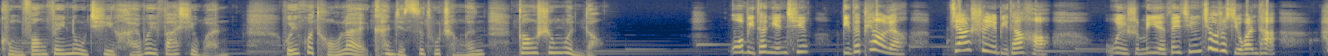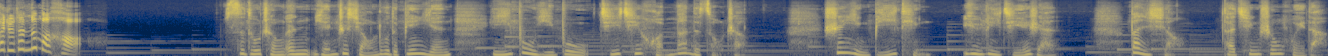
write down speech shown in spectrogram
孔芳菲怒气还未发泄完，回过头来看见司徒承恩，高声问道：“我比她年轻，比她漂亮，家世也比她好，为什么叶飞青就是喜欢她，还对她那么好？”司徒承恩沿着小路的边沿，一步一步极其缓慢地走着，身影笔挺，玉立孑然。半晌，他轻声回答：“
